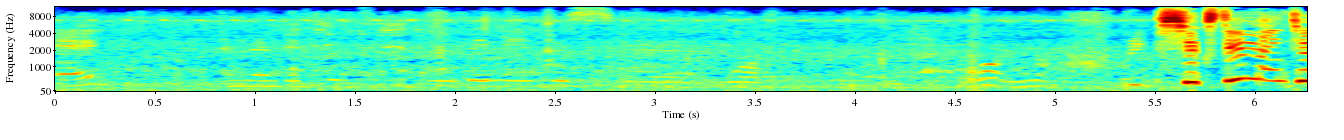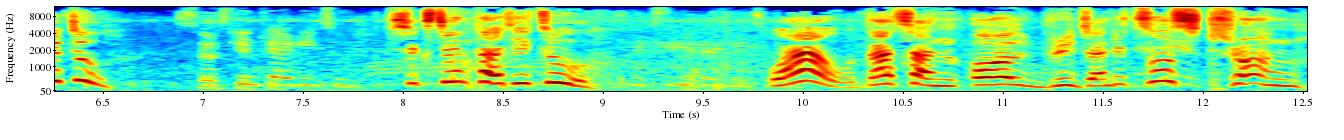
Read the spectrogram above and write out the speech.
egg, and then they, they made this uh, wall. 1692. 1632. 1632. Wow, that's an old bridge and it's so strong.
